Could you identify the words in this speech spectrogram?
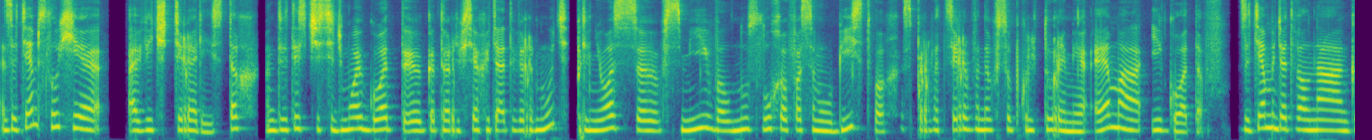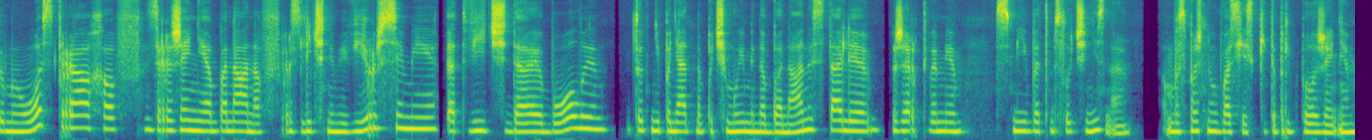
Затем слухи о ВИЧ-террористах. 2007 год, э, который все хотят вернуть, принес э, в СМИ волну слухов о самоубийствах, спровоцированных субкультурами эмо и готов. Затем идет волна ГМО страхов, заражение бананов различными вирусами, от ВИЧ до Эболы. Тут непонятно, почему именно бананы стали жертвами СМИ в этом случае, не знаю. Возможно, у вас есть какие-то предположения.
